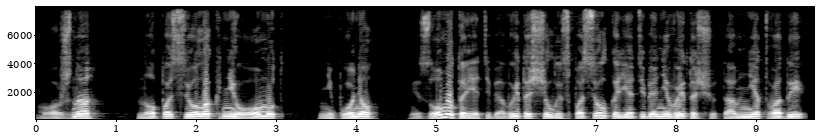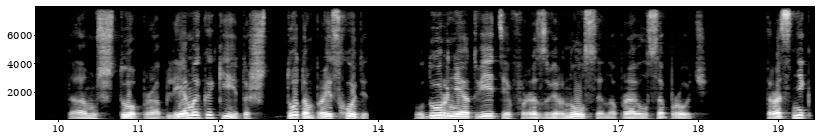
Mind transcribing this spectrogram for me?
Можно, но поселок не омут. Не понял. Из омута я тебя вытащил, из поселка я тебя не вытащу. Там нет воды. Там что, проблемы какие-то? Что там происходит? Удур, не ответив, развернулся, направился прочь. Тростник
